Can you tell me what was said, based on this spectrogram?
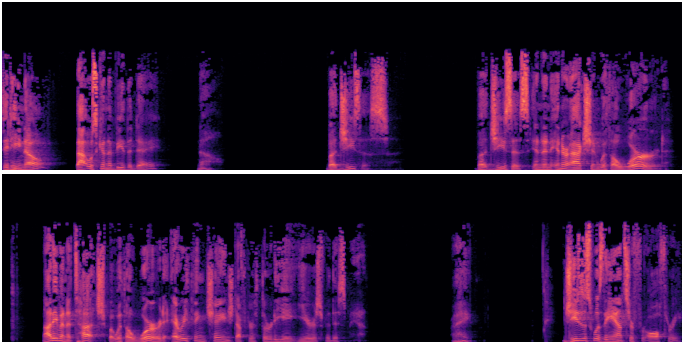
did he know that was going to be the day? No. But Jesus but Jesus, in an interaction with a word, not even a touch, but with a word, everything changed after 38 years for this man. Right? Jesus was the answer for all three.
